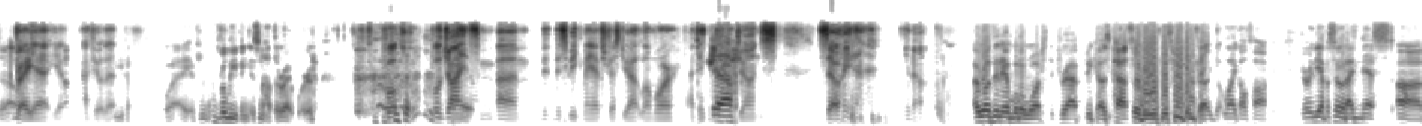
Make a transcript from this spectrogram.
So right, yeah, yeah. I feel that. way. Relieving is not the right word. Well, well Giants um, th- this week may have stressed you out a little more by picking Yeah. Jones. So, yeah, you know. I wasn't able to watch the draft because Passover was this weekend, so like I'll talk during the episode. I missed uh,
